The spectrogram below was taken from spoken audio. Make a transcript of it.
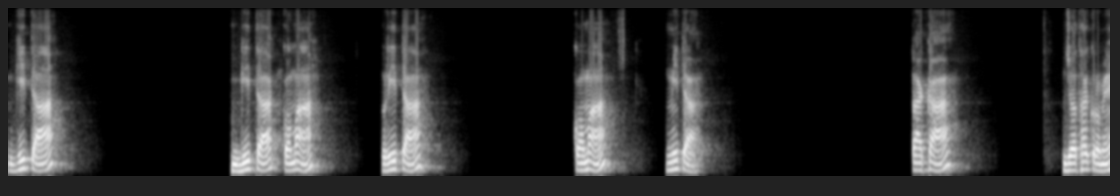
গীতা গীতা কমা রিতা কমা মিতা টাকা, যথাক্রমে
